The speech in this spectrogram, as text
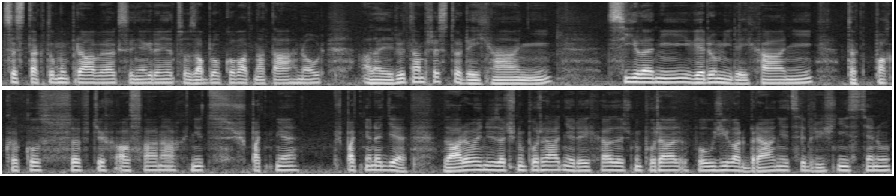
cesta k tomu právě, jak si někde něco zablokovat, natáhnout, ale jdu tam přes to dechání, cílený, vědomý dechání, tak pak jako se v těch asánách nic špatně špatně neděje. Zároveň, když začnu pořádně dechat, začnu pořád používat bránici, břišní stěnu,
